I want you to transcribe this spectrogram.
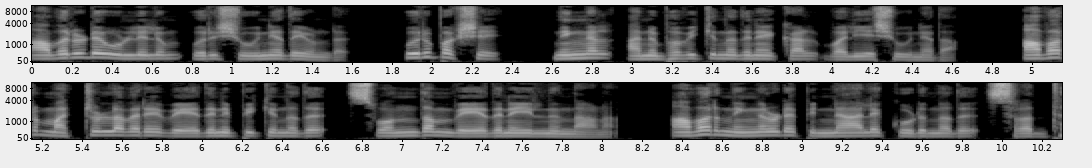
അവരുടെ ഉള്ളിലും ഒരു ശൂന്യതയുണ്ട്. ഒരുപക്ഷെ നിങ്ങൾ അനുഭവിക്കുന്നതിനേക്കാൾ വലിയ ശൂന്യത. അവർ മറ്റുള്ളവരെ വേദനിപ്പിക്കുന്നത് സ്വന്തം വേദനയിൽ നിന്നാണ്. അവർ നിങ്ങളുടെ പിന്നാലെ കൂടുന്നത് ശ്രദ്ധ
